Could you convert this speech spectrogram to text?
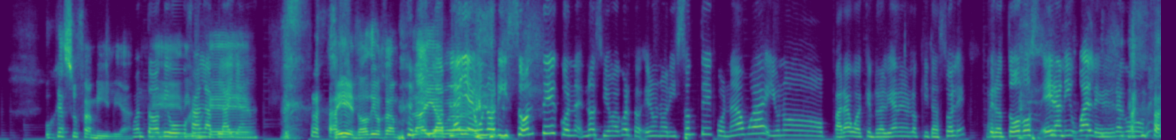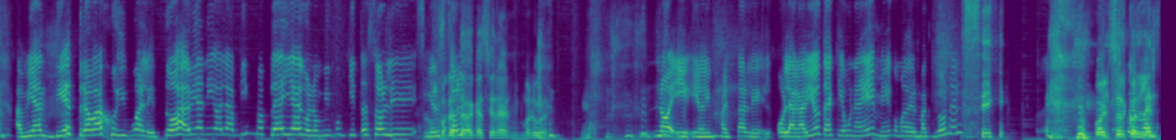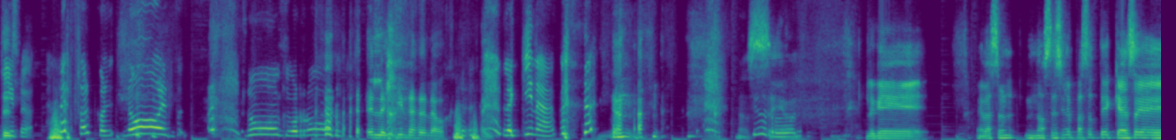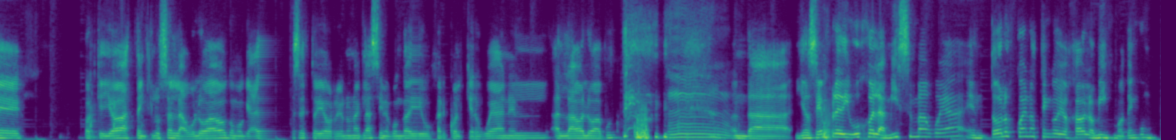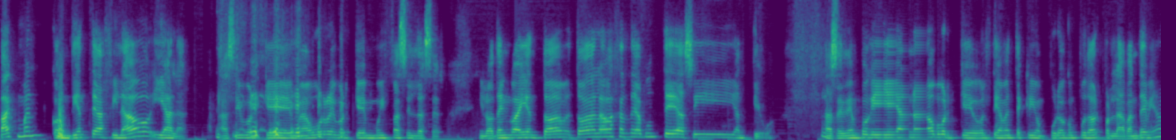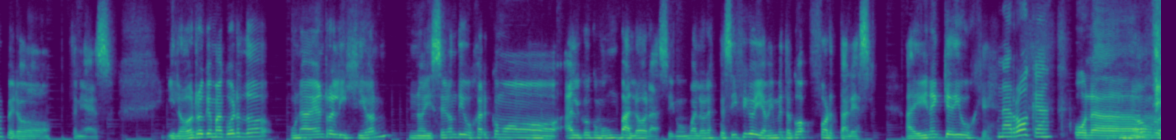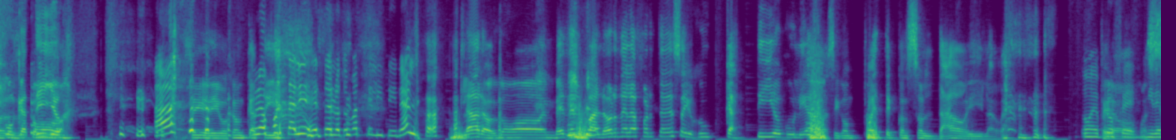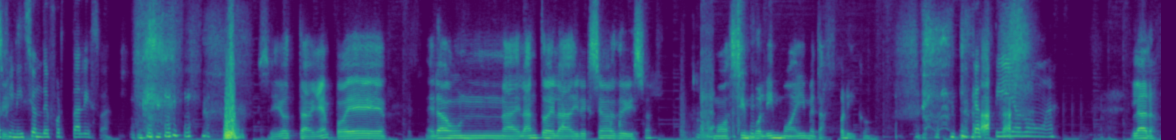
Busque a su familia. Bueno, todos eh, dibujaban la playa. Sí, todos dibujan playa. la playa es un horizonte con, no, si yo me acuerdo, era un horizonte con agua y unos paraguas que en realidad eran los quitasoles, pero todos eran iguales, era como, habían 10 trabajos iguales, todos habían ido a la misma playa con los mismos quitasoles y el Fueron sol, de vacaciones al mismo lugar. no, y, y el infaltable, o la gaviota, que es una M, como del McDonald's. Sí. O el sol con lentes. El sol con, no, el sol- no, qué horror, en la esquina de la hoja. Ahí. la esquina, No qué sé. horror. Lo que me pasó, no sé si les pasa a ustedes que a veces, porque yo hasta incluso en la U lo hago, como que a veces estoy aburrido en una clase y me pongo a dibujar cualquier wea en el, al lado de los apuntes. Mm. Onda, yo siempre dibujo la misma wea, en todos los cuadernos tengo dibujado lo mismo. Tengo un Pac-Man con dientes afilados y alas. Así porque me aburro y porque es muy fácil de hacer. Y lo tengo ahí en toda- todas las bajas de apunte así antiguo. Hace tiempo que ya no, porque últimamente escribo en puro computador por la pandemia, pero tenía eso. Y lo otro que me acuerdo, una vez en religión, nos hicieron dibujar como algo, como un valor, así, como un valor específico, y a mí me tocó fortaleza. Adivinen qué dibujé. Una roca. Una, No, pues, un castillo. como- Ah, Sí, dibujé un una castillo. te lo tomaste literal. Claro, como en vez del valor de la fortaleza, dibujé un castillo culiado, así con puentes, con soldados y la. Tome, Pero, profe, pues, mi sí. definición de fortaleza. Sí, está bien, pues era un adelanto de la dirección audiovisual. Como simbolismo ahí metafórico. Un castillo nomás. Claro.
